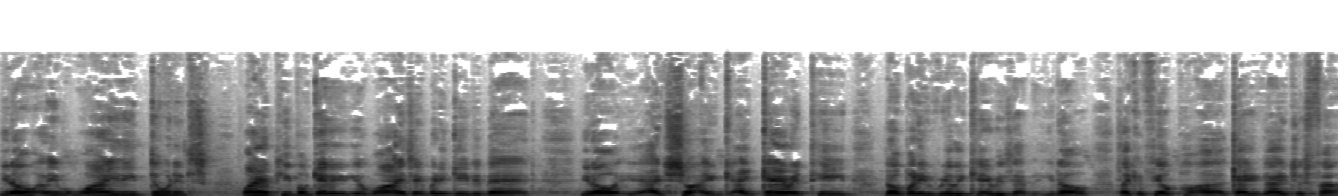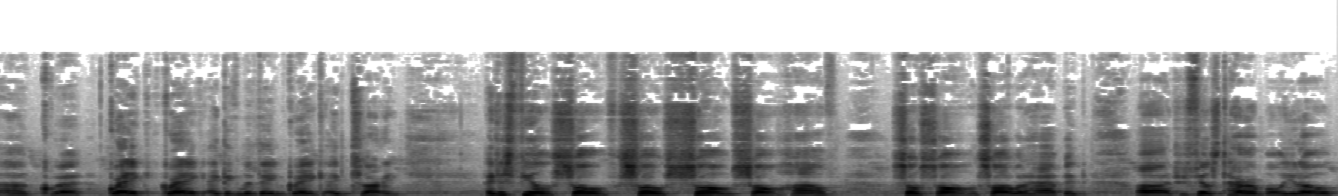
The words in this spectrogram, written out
You know, I mean, why are they doing it? Why are people getting it? Why is everybody getting mad? You know, I sure I, I guarantee nobody really cares them. You know, like I feel uh, guy guy just found, uh, Greg Greg I think it was named Greg. I'm sorry. I just feel so so so so how so so so what happened. Uh, it just feels terrible. You know.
